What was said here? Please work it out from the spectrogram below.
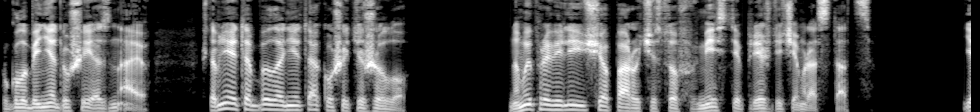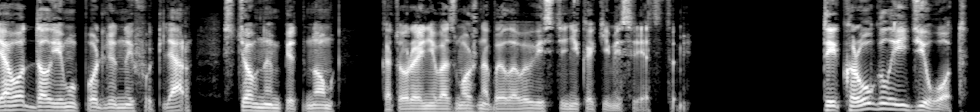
В глубине души я знаю, что мне это было не так уж и тяжело. Но мы провели еще пару часов вместе, прежде чем расстаться. Я отдал ему подлинный футляр с темным пятном, которое невозможно было вывести никакими средствами. «Ты круглый идиот!»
